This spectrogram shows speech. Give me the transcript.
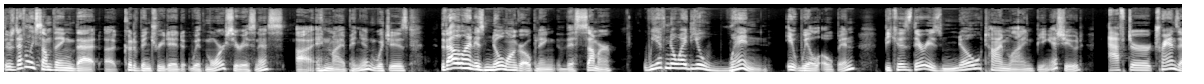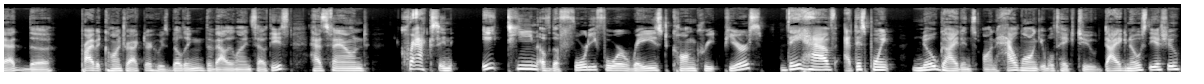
There's definitely something that uh, could have been treated with more seriousness uh, in my opinion which is the valley line is no longer opening this summer. We have no idea when it will open because there is no timeline being issued after TransEd, the private contractor who is building the Valley Line Southeast, has found cracks in 18 of the 44 raised concrete piers. They have, at this point, no guidance on how long it will take to diagnose the issue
